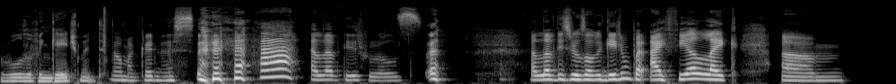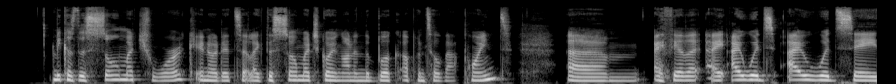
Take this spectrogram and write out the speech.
rules of engagement? Oh my goodness. I love these rules. I love these rules of engagement, but I feel like um because there's so much work in order to like there's so much going on in the book up until that point. Um I feel that I I would I would say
